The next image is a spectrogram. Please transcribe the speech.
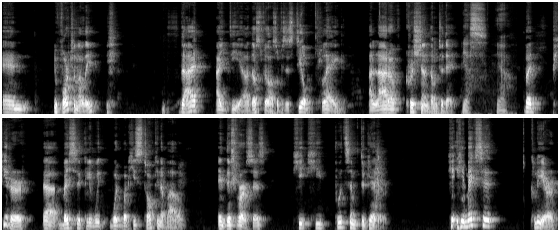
And unfortunately, that idea, those philosophies, still plague a lot of Christendom today. Yes. Yeah. But Peter, uh, basically, with, with what he's talking about in these verses, he, he puts them together. He, he makes it clear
